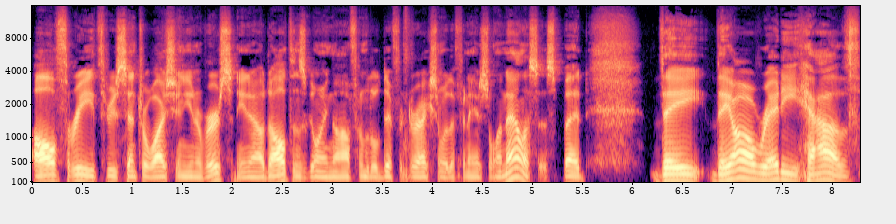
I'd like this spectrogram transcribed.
All three through Central Washington University. Now Dalton's going off in a little different direction with a financial analysis, but they they already have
